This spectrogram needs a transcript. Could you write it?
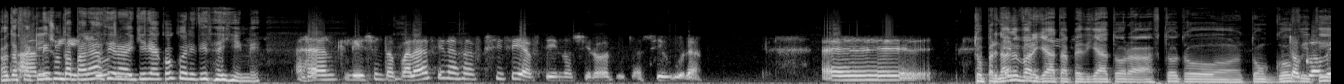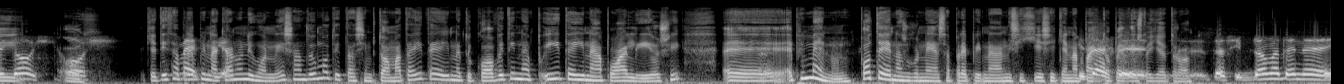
Όταν θα κλείσουν, τα παράθυρα, κυρία Κόκορη, τι θα γίνει; Αν κλείσουν τα παράθυρα θα αυξηθεί αυτή η νοσηρότητα σίγουρα. Ε, το περνάνε βαριά τα παιδιά τώρα αυτό το, το COVID. Το COVID όχι, όχι. Και τι θα πρέπει να κάνουν οι γονείς, αν δούμε ότι τα συμπτώματα είτε είναι του COVID είτε είναι από άλλη ίωση, ε, ε. επιμένουν. Πότε ένας γονέας θα πρέπει να ανησυχήσει και να πάει το παιδί στο γιατρό; Ε, τα συμπτώματα είναι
